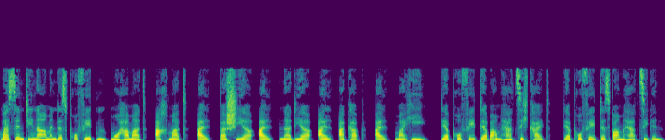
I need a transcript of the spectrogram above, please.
Was sind die Namen des Propheten Mohammed, Ahmad, al-Bashir, al-Nadir, al-Akab, al-Mahi, der Prophet der Barmherzigkeit, der Prophet des Barmherzigen?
